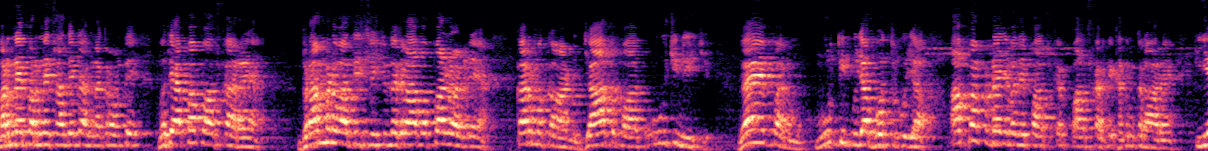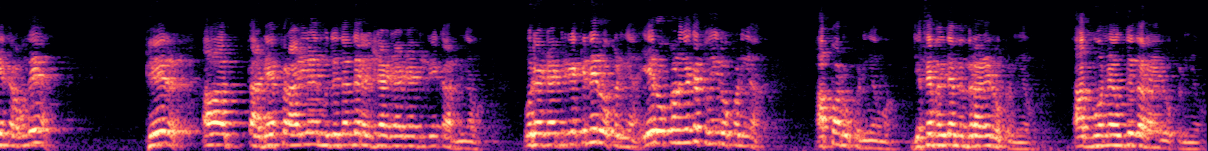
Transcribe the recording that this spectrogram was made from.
ਮਰਨੇ ਪਰਨੇ ਸਾਦੇ ਢੰਗ ਨਾਲ ਕਰਾਉਣ ਤੇ ਮਤੇ ਆਪਾਂ ਪਾਸ ਕਰ ਰਹੇ ਹਾਂ। ਬ੍ਰਾਹਮਣਵਾਦੀ ਸਿਸਟਮ ਦੇ ਖਿਲਾਫ ਆਪਾਂ ਲੜ ਰਹੇ ਹਾਂ। ਕਰਮਕਾਂਡ ਜਾਤ ਪਾਤ ਊਚ ਨੀਚ ਵਹਿ ਭਰਮ ਮੂਰਤੀ ਪੂਜਾ, ਬੁੱਤ ਪੂਜਾ। ਆਪਾਂ ਪਿੰਡਾਂ 'ਚ ਪਾਸ ਕਰ ਪਾਸ ਕਰਕੇ ਖਤਮ ਕਰਾ ਰਹੇ ਕੀ ਇਹ ਕਰਾਉਂਦੇ ਆ? ਫਿਰ ਆ ਤੁਹਾਡੇ ਪਰਾਲੀ ਵਾਲੇ ਮੁੱਦੇ ਤਾਂ ਰੈਡ ਕਰਨੀਆਂ ਉਹ ਰੈਡ ਆਈਡੈਂਟੀਟੀ ਰੋਕਣੀਆਂ? ਇਹ ਰੋਕਣਗੇ ਕਿ ਤੁਸੀਂ ਰੋਕਣੀਆਂ। ਆਪਾਂ ਰੋਕਣੀਆਂ ਵਾ। ਜਿੱਥੇ ਬੰਦੇ ਮੈਂਬਰਾਂ ਨੇ ਰੋਕਣੀਆਂ ਵਾ। ਆਗੂਆਂ ਨੇ ਅਹੁਦੇਦਾਰਾਂ ਨੇ ਰੋਕਣੀਆਂ ਵਾ।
